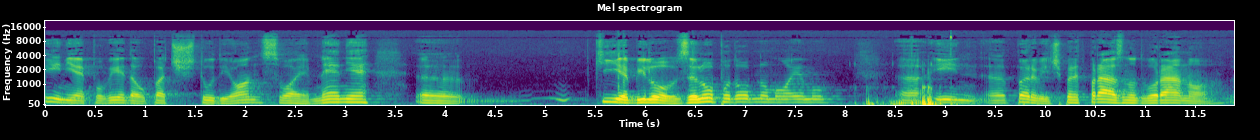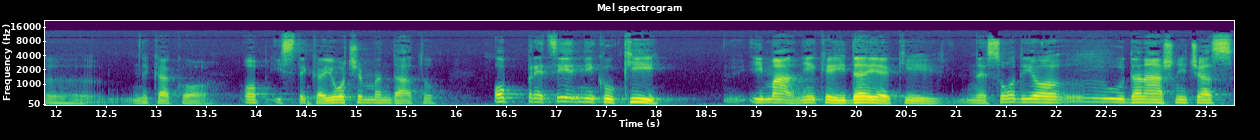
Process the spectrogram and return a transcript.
in je povedal pač tudi on svoje mnenje, uh, ki je bilo zelo podobno mojemu, Eh, in eh, prvič pred prazno dvorano eh, nekako ob iztekajočem mandatu, ob predsedniku, ki ima neke ideje, ki ne sodijo v današnji čas,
